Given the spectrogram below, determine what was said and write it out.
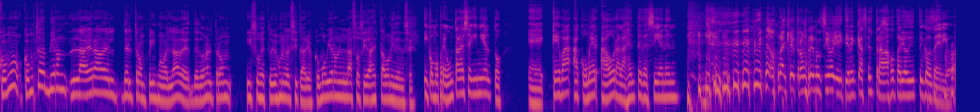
¿Cómo, cómo ustedes vieron la era del, del trompismo, verdad? De, de Donald Trump y sus estudios universitarios. ¿Cómo vieron la sociedad estadounidense? Y como pregunta de seguimiento, eh, ¿qué va a comer ahora la gente de CNN? ahora que Trump renunció y tienen que hacer trabajo periodístico serio.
